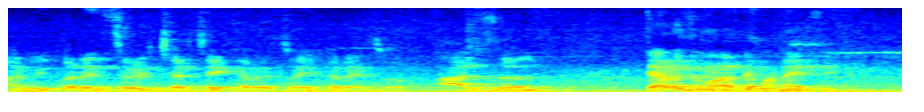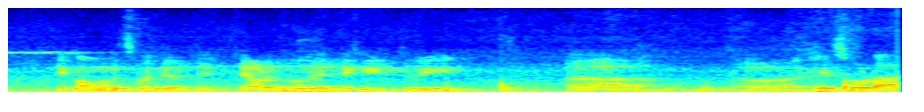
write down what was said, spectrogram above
आम्ही बरेच वेळ चर्चाही करायचो हे करायचो. आज त्यावेळेस मला ते म्हणायचे ते काँग्रेसमध्ये होते. त्यावेळेस म्हणायचे की तुम्ही हे सोडा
